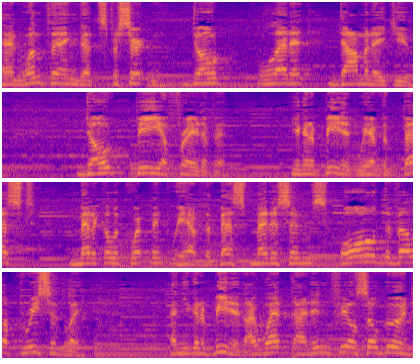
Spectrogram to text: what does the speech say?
And one thing that's for certain don't let it dominate you. Don't be afraid of it. You're going to beat it. We have the best medical equipment, we have the best medicines, all developed recently. And you're going to beat it. I went, I didn't feel so good.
